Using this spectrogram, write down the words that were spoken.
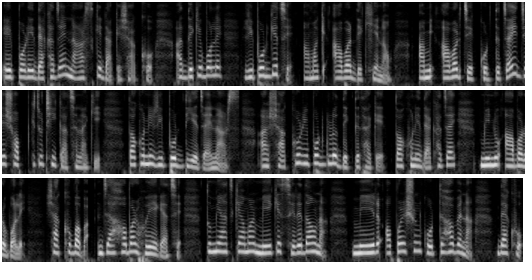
এরপরে দেখা যায় নার্সকে ডাকে সাক্ষ্য। আর দেখে বলে, রিপোর্ট গেছে, আমাকে আবার দেখিয়ে নাও। আমি আবার চেক করতে চাই যে সব কিছু ঠিক আছে নাকি? তখনই রিপোর্ট দিয়ে যায় নার্স। আর সাক্ষ্য রিপোর্টগুলো দেখতে থাকে। তখনই দেখা যায়, মিনু আবারও বলে সাক্ষ্য বাবা, যা হবার হয়ে গেছে। তুমি আজকে আমার মেয়েকে ছেড়ে দাও না। মেয়ের অপারেশন করতে হবে না। দেখো,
